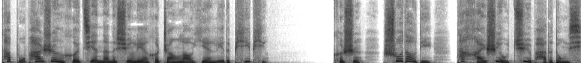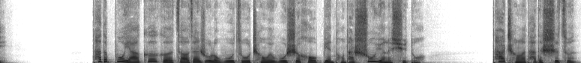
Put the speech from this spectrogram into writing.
他不怕任何艰难的训练和长老严厉的批评，可是说到底，他还是有惧怕的东西。他的不牙哥哥早在入了巫族、成为巫师后，便同他疏远了许多。他成了他的师尊，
